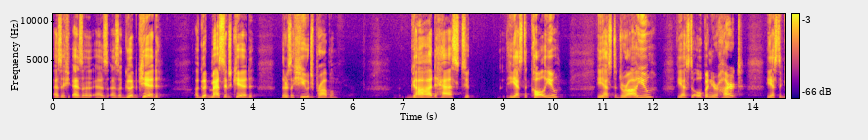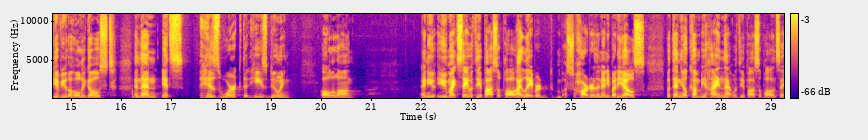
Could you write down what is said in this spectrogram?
as a, as a, as, as a good kid, a good message kid, there's a huge problem. God has to, He has to call you, He has to draw you, He has to open your heart, He has to give you the Holy Ghost, and then it's His work that He's doing all along. And you, you might say with the Apostle Paul, I labored harder than anybody else, but then you'll come behind that with the Apostle Paul and say,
